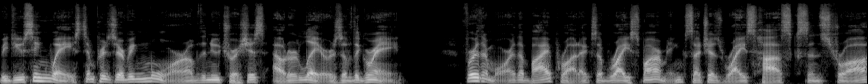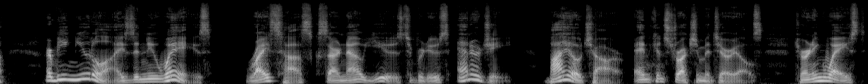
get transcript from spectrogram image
reducing waste and preserving more of the nutritious outer layers of the grain. Furthermore, the byproducts of rice farming, such as rice husks and straw, are being utilized in new ways. Rice husks are now used to produce energy, biochar, and construction materials, turning waste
